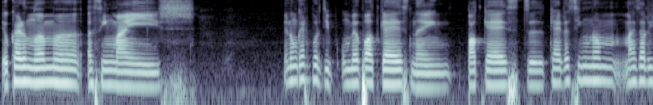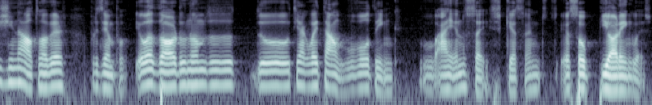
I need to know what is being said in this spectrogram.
Eu quero um nome assim mais. Eu não quero pôr tipo o meu podcast, nem podcast. Quero assim um nome mais original, estão a ver? Por exemplo, eu adoro o nome do, do Tiago Leitão, o Volding. Ai, eu não sei, esqueço. Eu sou pior em inglês.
